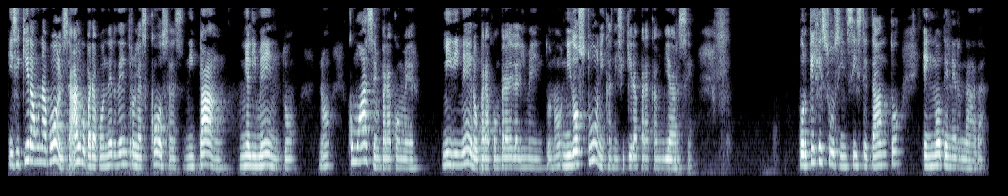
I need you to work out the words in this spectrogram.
Ni siquiera una bolsa, algo para poner dentro las cosas, ni pan, ni alimento, ¿no? ¿Cómo hacen para comer? Ni dinero para comprar el alimento. Ni dos túnicas ni siquiera para cambiarse. ¿Por qué Jesús insiste tanto en no tener nada?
